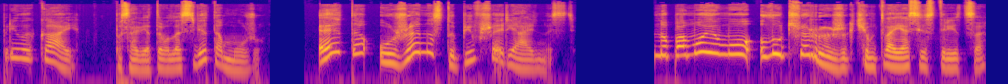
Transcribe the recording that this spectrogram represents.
Привыкай, посоветовала Света мужу. Это уже наступившая реальность. Но, по-моему, лучше рыжик, чем твоя сестрица.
